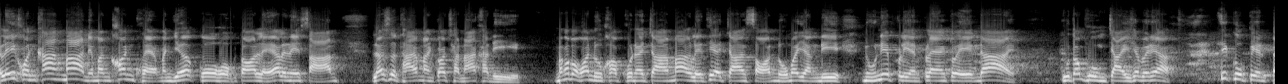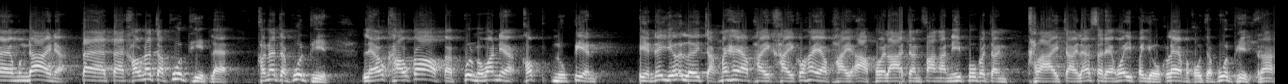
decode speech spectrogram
แล้วไอ้คนข้างบ้านเนี่ยมันค่อนแขวะมันเยอะโกหกตอแหลอะไรในศาลแล้วสุดท้ายมันก็ชนะคดี มันก็บอกว่าหนูขอบคุณอาจารย์มากเลยที่อาจารย์สอนหนูมาอย่างดี หนูเนี่ยเปลี่ยนแปลงตัวเองได้กูต้องภูมิใจใช่ไหมเนี่ยที่กูเปลี่ยนแปลงมึงได้เนี่ย แต่แต่เขาน่าจะพูดผิดแหละเขาน่าจะพูดผิด แล้วเขาก็แบบพูดมาว่าเนี่ยเขาหนูเปลี่ยน ลี่ยนได้เยอะเลยจากไม่ให้อภัยใครก็ให้อภัยอะพอเวลาอาจารย์ฟังอันนี้ปุ๊บอาจารย์คลายใจแล้วแสดงว่าอีประโยคแรกมันคงจะพูดผิดนะ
